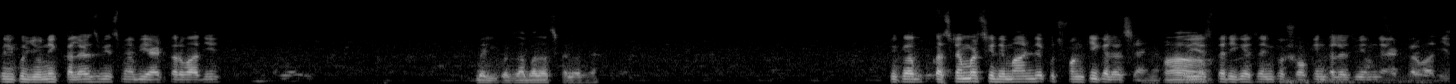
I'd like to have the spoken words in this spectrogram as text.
बिल्कुल यूनिक कलर्स भी इसमें अभी ऐड करवा दिए। बिल्कुल ज़बरदस्त कलर है। क्योंकि अब कस्टमर्स की डिमांड है कुछ फंकी कलर्स चाहिए। हाँ। तो ये इस तरीके से इनको शॉकिंग कलर्स भी हमने ऐड करवा दिए।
